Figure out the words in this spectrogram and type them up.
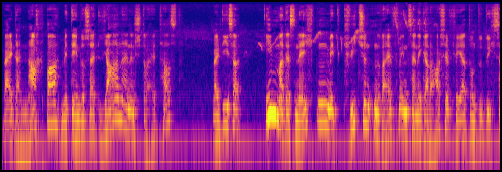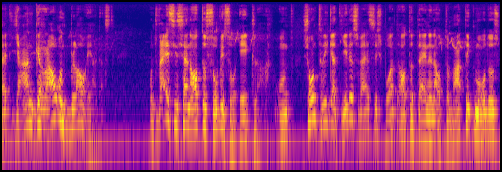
Weil dein Nachbar, mit dem du seit Jahren einen Streit hast, weil dieser immer des Nächten mit quietschenden Reifen in seine Garage fährt und du dich seit Jahren grau und blau ärgerst. Und weiß ist sein Auto sowieso eh klar. Und schon triggert jedes weiße Sportauto deinen Automatikmodus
